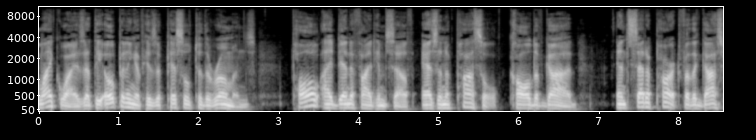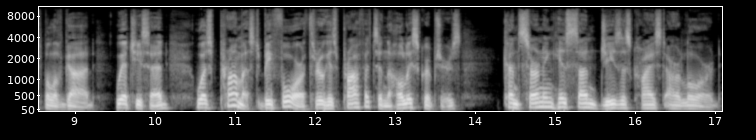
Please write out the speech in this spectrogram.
Likewise, at the opening of his epistle to the Romans, Paul identified himself as an apostle called of God and set apart for the gospel of God, which, he said, was promised before through his prophets in the Holy Scriptures concerning his Son Jesus Christ our Lord,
